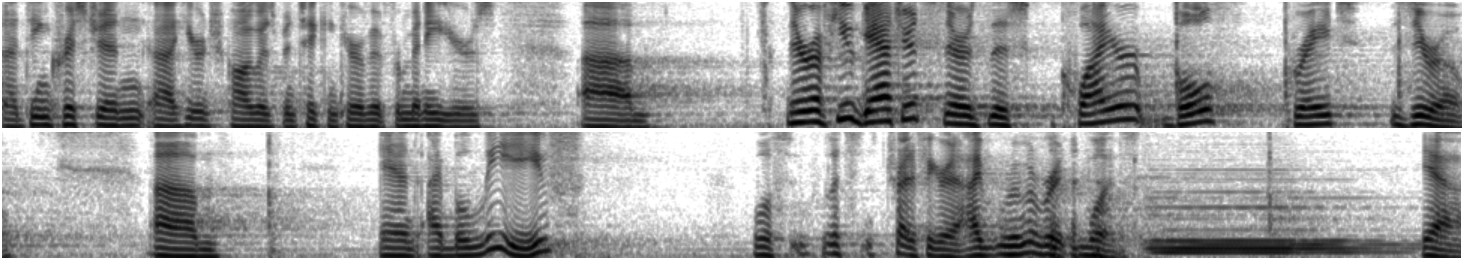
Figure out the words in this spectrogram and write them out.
uh, Dean Christian uh, here in Chicago has been taking care of it for many years. Um, there are a few gadgets. There's this choir, both great zero, um, and I believe. Well, let's try to figure it out. I remember it once. Yeah.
